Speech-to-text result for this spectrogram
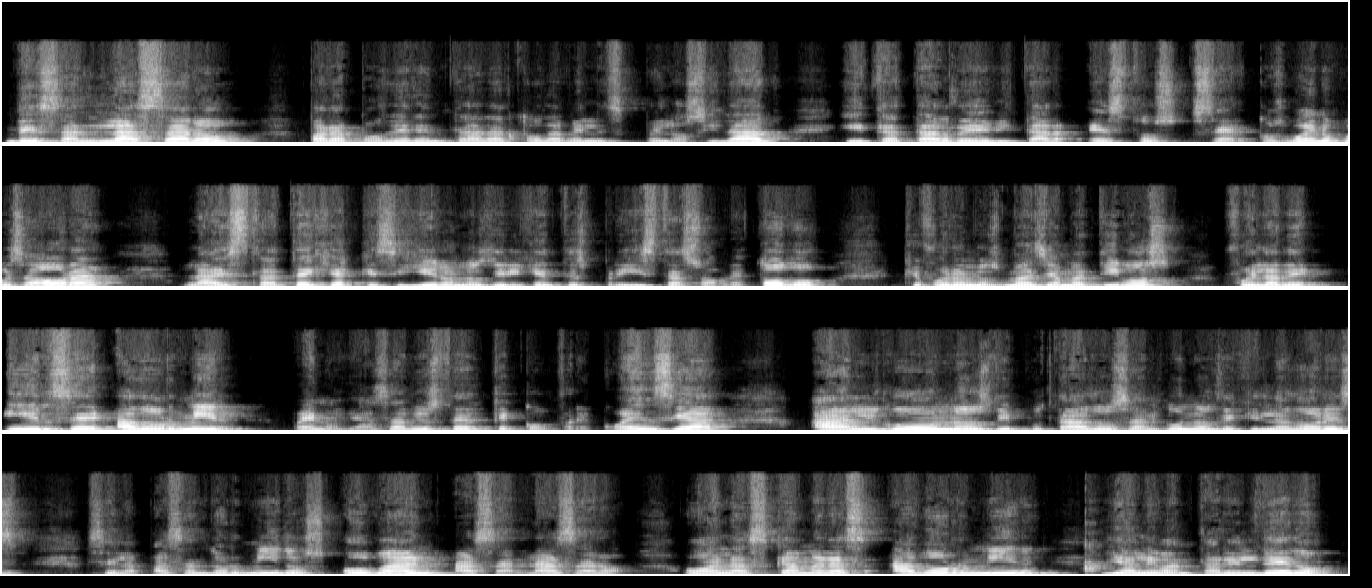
de San Lázaro para poder entrar a toda velocidad y tratar de evitar estos cercos. Bueno, pues ahora la estrategia que siguieron los dirigentes priistas, sobre todo, que fueron los más llamativos, fue la de irse a dormir. Bueno, ya sabe usted que con frecuencia algunos diputados, algunos legisladores se la pasan dormidos o van a San Lázaro o a las cámaras a dormir y a levantar el dedo.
